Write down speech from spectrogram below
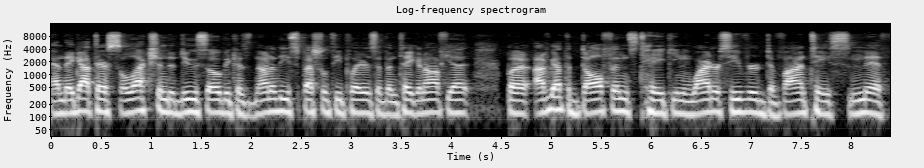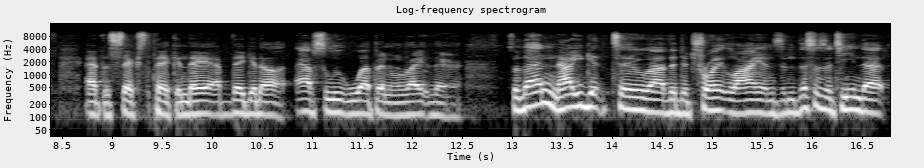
And they got their selection to do so because none of these specialty players have been taken off yet. But I've got the Dolphins taking wide receiver DeVonta Smith at the sixth pick, and they they get an absolute weapon right there. So then now you get to uh, the Detroit Lions, and this is a team that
